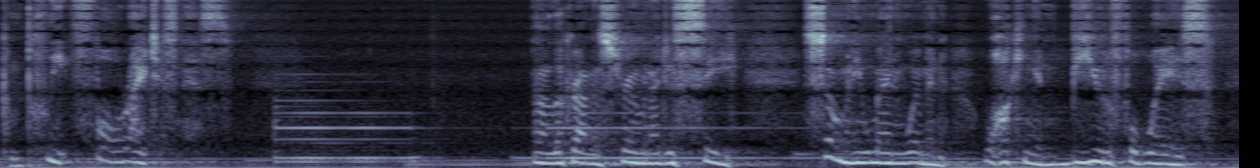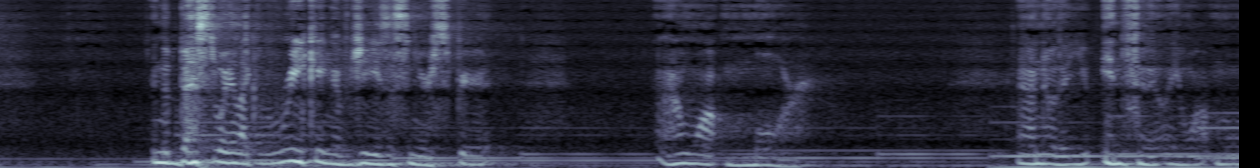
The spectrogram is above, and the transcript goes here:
a complete, full righteousness. And I look around this room and I just see so many men and women walking in beautiful ways, in the best way, like reeking of Jesus in your spirit. And I want more. And I know that you infinitely want more.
